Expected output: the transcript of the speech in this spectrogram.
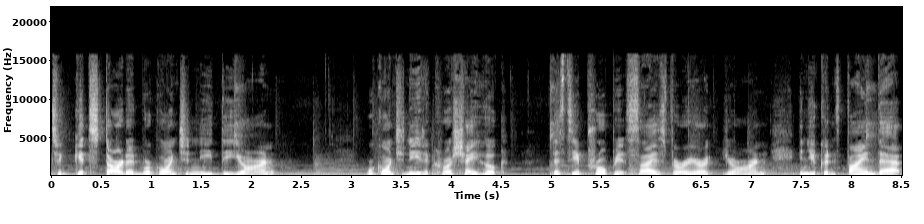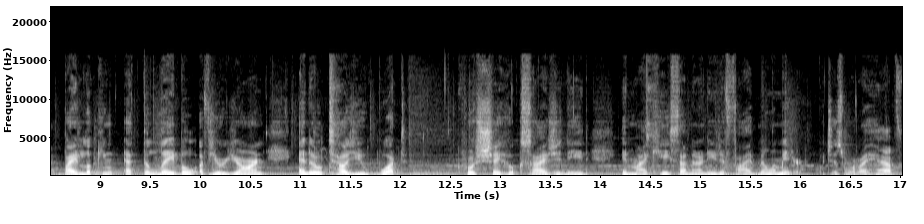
to get started, we're going to need the yarn. We're going to need a crochet hook that's the appropriate size for your yarn, and you can find that by looking at the label of your yarn, and it'll tell you what crochet hook size you need. In my case, I'm going to need a 5 millimeter, which is what I have.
